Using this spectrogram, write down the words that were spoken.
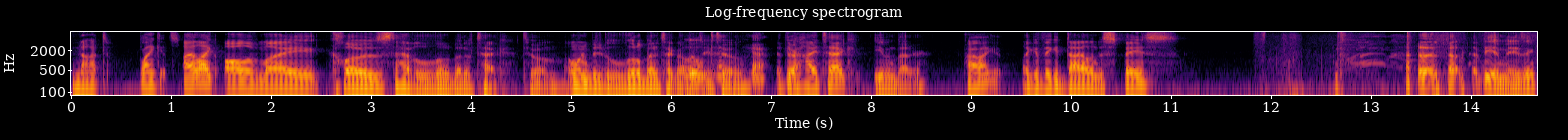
not blankets. I like all of my clothes to have a little bit of tech to them. I want to be a little bit of technology tech, too. yeah, If they're high tech, even better. I like it. Like if they could dial into space. That'd be amazing.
